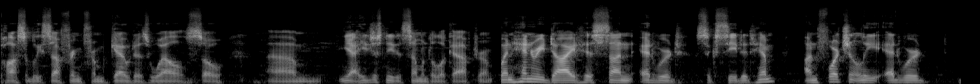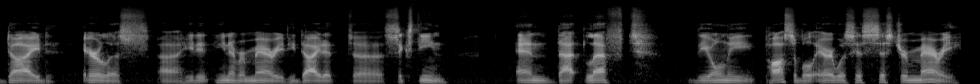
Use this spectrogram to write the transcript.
possibly suffering from gout as well. So. Um, yeah, he just needed someone to look after him. When Henry died, his son Edward succeeded him. Unfortunately, Edward died heirless. Uh, he did. He never married. He died at uh, 16, and that left the only possible heir was his sister Mary.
